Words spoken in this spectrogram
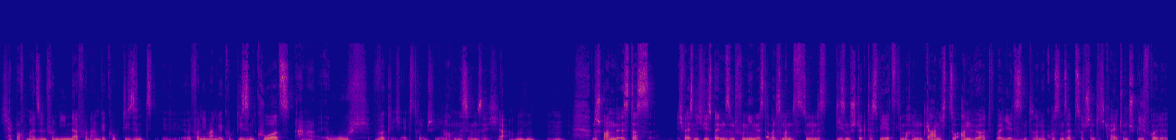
Ich habe auch mal Sinfonien davon angeguckt, die sind äh, von ihm angeguckt, die sind kurz, aber uh, wirklich extrem schwierig. Haben es in sich. Ja. Mhm. Mhm. Und das Spannende ist, dass ich weiß nicht, wie es bei den Sinfonien ist, aber dass man es zumindest diesem Stück, das wir jetzt die machen, gar nicht so anhört, weil ihr das mit einer großen Selbstverständlichkeit und Spielfreude.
